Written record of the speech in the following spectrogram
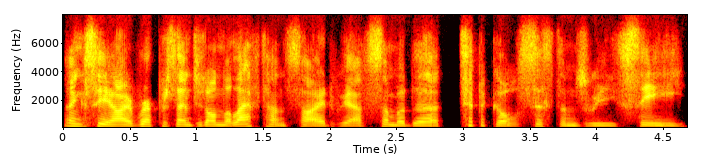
And You can see I represented on the left-hand side, we have some of the typical systems we see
